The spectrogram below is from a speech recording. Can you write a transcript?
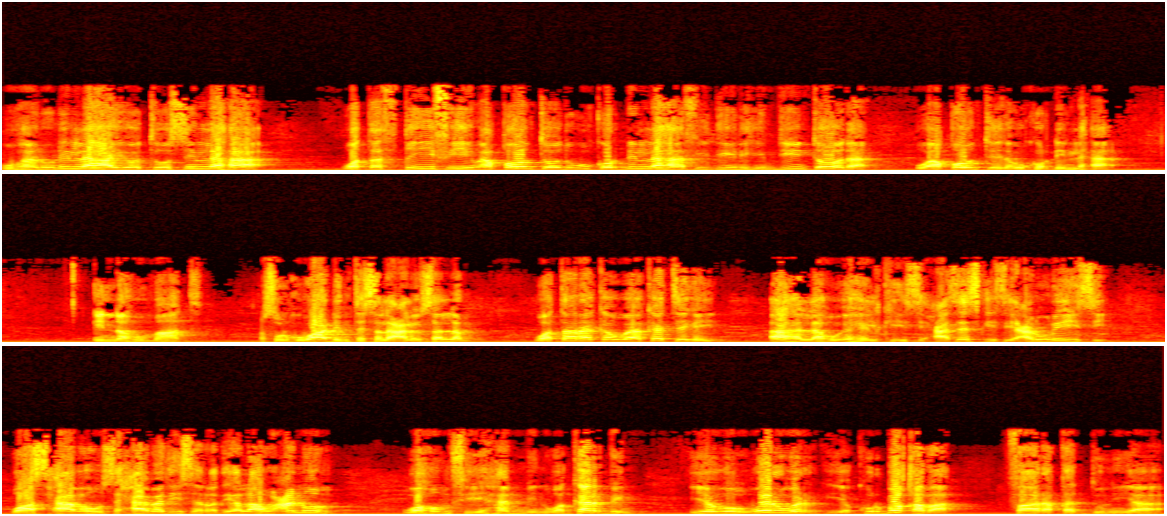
uu hanuunin lahaayoo toosin lahaa wa tahqiifihim aqoontooda u kordhin lahaa fii diinihim diintooda uu aqoonteeda u kordhin lahaa inahu maat rasuulku waa dhintay sal alay wasalam wa taraka waa ka tegey ahlahu ehelkiisi xaasaskiisi iyo caruurihiisi wa asxaabahu saxaabadiisa radia allahu canhum wa hum fii hamin wa karbin iyagoo werwer iyo kurbo qaba faaraqa addunyaa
